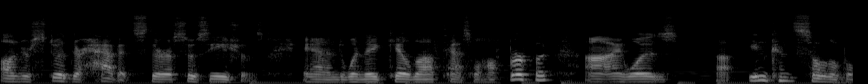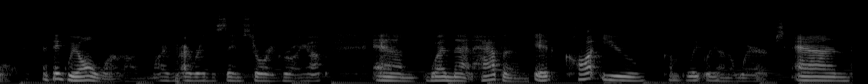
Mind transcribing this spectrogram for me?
understood their habits, their associations. And when they killed off Tasslehoff Burrfoot, I was uh, inconsolable. I think we all were. Um, I, I read the same story growing up. And when that happened, it caught you completely unawares. And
